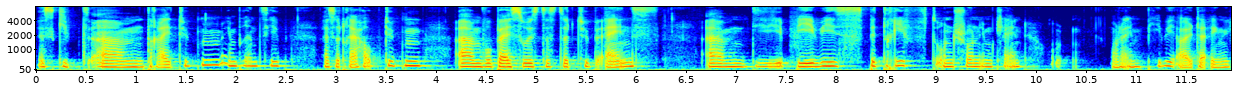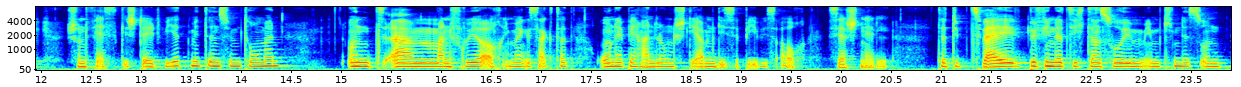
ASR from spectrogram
Es gibt ähm, drei Typen im Prinzip, also drei Haupttypen, ähm, wobei es so ist, dass der Typ 1 ähm, die Babys betrifft und schon im Klein- oder im Babyalter eigentlich schon festgestellt wird mit den Symptomen. Und ähm, man früher auch immer gesagt hat, ohne Behandlung sterben diese Babys auch sehr schnell. Der Typ 2 befindet sich dann so im, im Kindes- und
